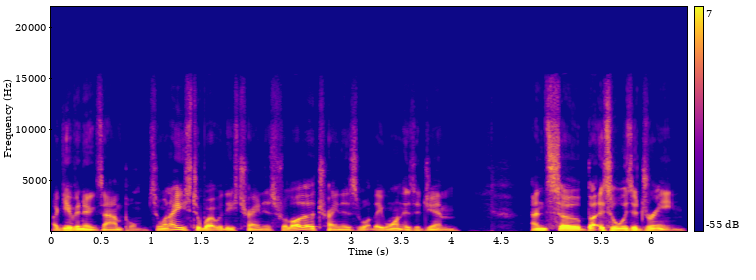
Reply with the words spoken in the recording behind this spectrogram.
I'll give you an example. So, when I used to work with these trainers, for a lot of the trainers, what they want is a gym. And so, but it's always a dream.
